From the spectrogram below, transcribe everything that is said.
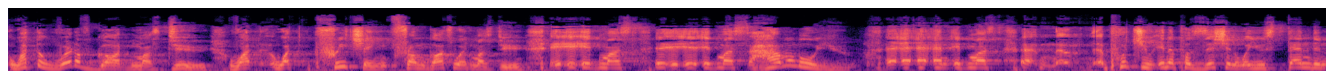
what the word of God must do, what what preaching from God's word must do, it, it must it, it, must humble you, and it must um, um, put you in a position where you stand in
